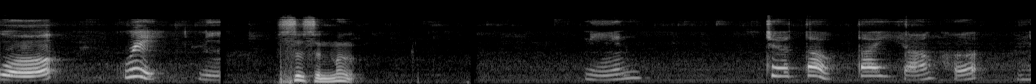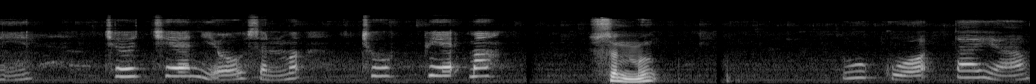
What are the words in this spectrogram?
我为你，是什么？您知道太阳和您之间有什么区别吗？什么？如果太阳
